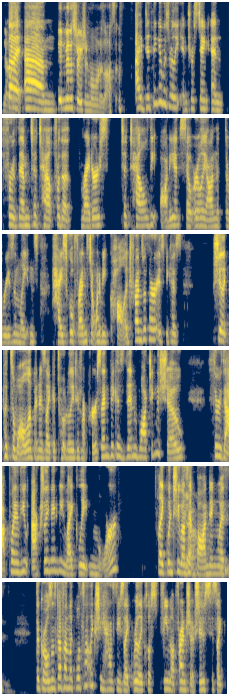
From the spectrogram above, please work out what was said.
No, But um the administration moment was awesome I did think it was really interesting and for them to tell for the writers to tell the audience so early on that the reason Leighton's high school friends don't want to be college friends with her is because she like puts a wall up and is like a totally different person because then watching the show through that point of view actually made me like Leighton more. Like when she wasn't Yeah. bonding with the girls and stuff, I'm like, well, it's not like she has these like really close female friendships. She just is like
